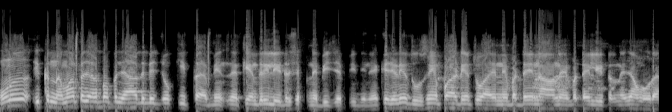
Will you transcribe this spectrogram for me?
ਹੁਣ ਇੱਕ ਨਵਾਂ ਤਜਰਬਾ ਪੰਜਾਬ ਦੇ ਵਿੱਚ ਜੋ ਕੀਤਾ ਹੈ ਕੇਂਦਰੀ ਲੀਡਰਸ਼ਿਪ ਨੇ ਬੀਜੇਪੀ ਦੀ ਨੇ, ਕਿ ਜਿਹੜੀਆਂ ਦੂਸਰੀਆਂ ਪਾਰਟੀਆਂ ਚੋਂ ਆਏ ਨੇ, ਵੱਡੇ ਨਾਂ ਨੇ, ਵੱਡੇ ਲੀਡਰ ਨੇ ਜਾਂ ਹੋਰ ਹੈ,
